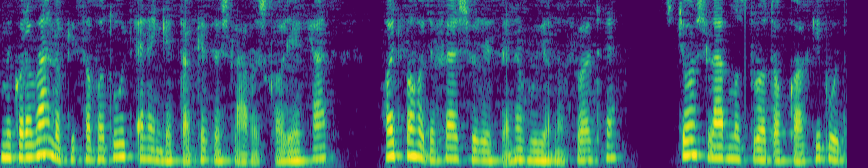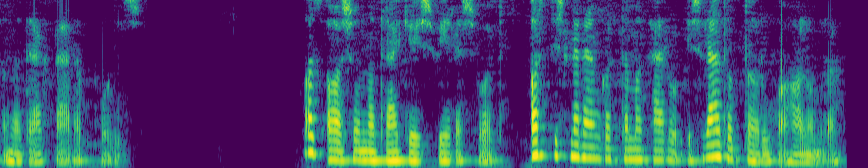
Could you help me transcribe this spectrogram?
Amikor a válla kiszabadult, elengedte a kezes lábas kalérját, hagyva, hogy a felső része ne a földre, s gyors lábmozdulatokkal kibújt a nadrág szárabból is. Az alsó nadrágja is véres volt. Azt is lerángatta magáról, és rádobta a ruha halomra.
